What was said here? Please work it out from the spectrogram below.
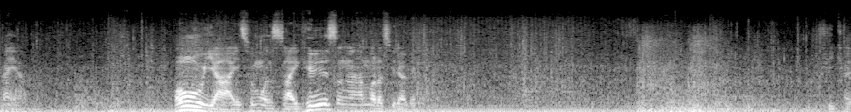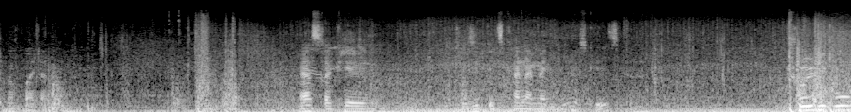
Naja. Oh ja, jetzt holen wir uns drei Kills und dann haben wir das wieder weg. Flieg halt noch weiter. Erster Kill. So sieht jetzt keiner mehr die Minuskills. Entschuldigung,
